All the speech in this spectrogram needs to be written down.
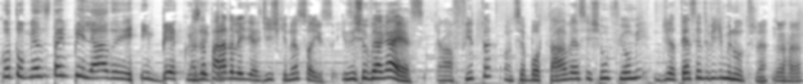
Quanto menos tá empilhado em, em becos. Mas a parada do Laserdisc não é só isso. Existiu o VHS, que era uma fita onde você botava e assistia um filme de até 120 minutos, né? Aham.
